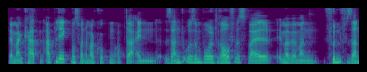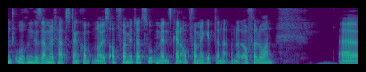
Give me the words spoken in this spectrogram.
Wenn man Karten ablegt, muss man immer gucken, ob da ein Sanduhrsymbol drauf ist, weil immer wenn man fünf Sanduhren gesammelt hat, dann kommt ein neues Opfer mit dazu. Und wenn es kein Opfer mehr gibt, dann hat man halt auch verloren. Äh,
